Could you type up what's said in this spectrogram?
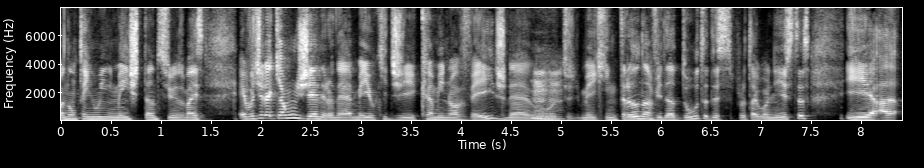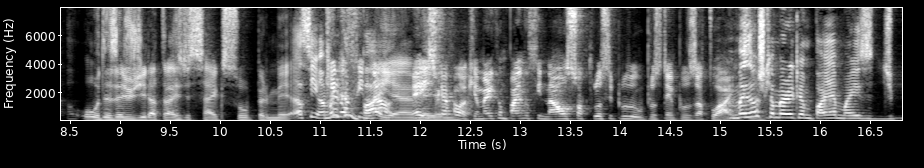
Tipo, eu não tenho em mente tantos filmes, mas eu vou dizer que é um gênero, né? Meio que de coming of age, né? Uhum. O- meio que entrando na vida adulta desses protagonistas. E a- o desejo de ir atrás de sexo permeia. Assim, American final, Pie é. é, meio- isso que eu ia falar, que American Pie no final só trouxe pro, pros tempos atuais. Mas eu né? acho que American Pie é mais de.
